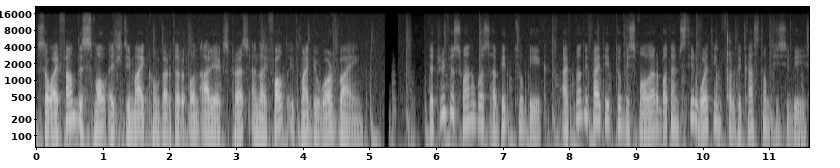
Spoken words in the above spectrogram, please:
So I found this small HDMI converter on AliExpress and I thought it might be worth buying. The previous one was a bit too big. I've modified it to be smaller but I'm still waiting for the custom PCBs.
